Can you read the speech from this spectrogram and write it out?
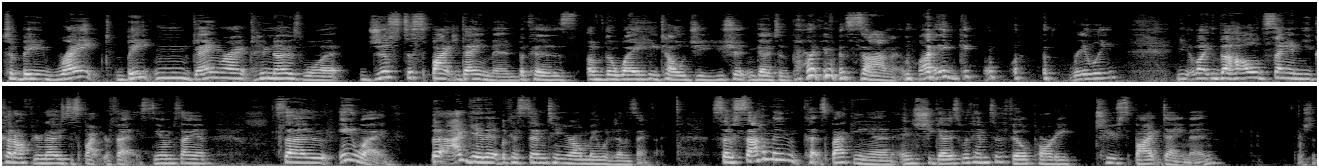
to be raped, beaten, gang raped, who knows what, just to spite Daemon because of the way he told you you shouldn't go to the party with Simon. Like, really? You, like the old saying, you cut off your nose to spite your face. You know what I'm saying? So anyway, but I get it because 17-year-old me would have done the same thing. So Simon cuts back in and she goes with him to the field party to spite Daemon. There's a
